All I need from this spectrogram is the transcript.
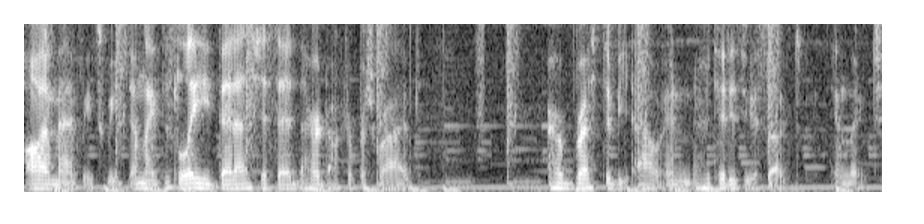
automatically tweaked. I'm like, this lady that ass just said that her doctor prescribed her breast to be out and her titties to get sucked and licked.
